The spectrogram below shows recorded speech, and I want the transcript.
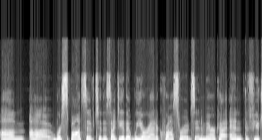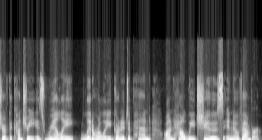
um, uh, responsive to this idea that we are at a crossroads in America, and the future of the country is really, literally, going to depend on how we choose in November.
